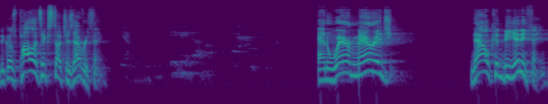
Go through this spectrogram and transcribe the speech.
Because politics touches everything. And where marriage now can be anything.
